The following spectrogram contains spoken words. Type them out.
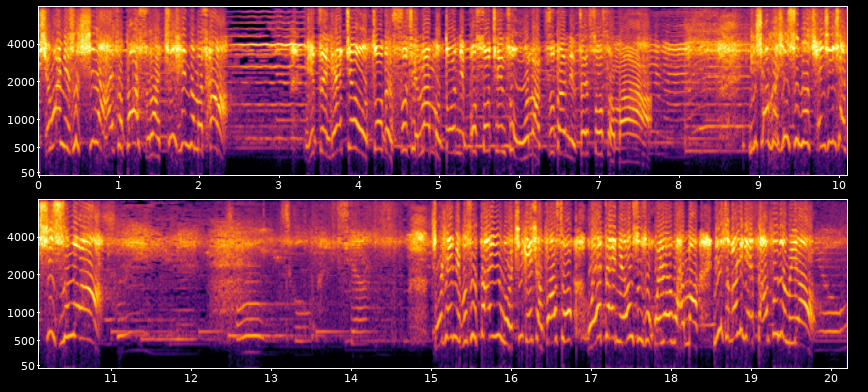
请问你是七了还是八十了？记性这么差？你整天叫我做的事情那么多，你不说清楚，我哪知道你在说什么？你小可心是不是存心想气死我？昨天你不是答应我去给小芳说我要带你二叔叔回来玩吗？你怎么一点答复都没有？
